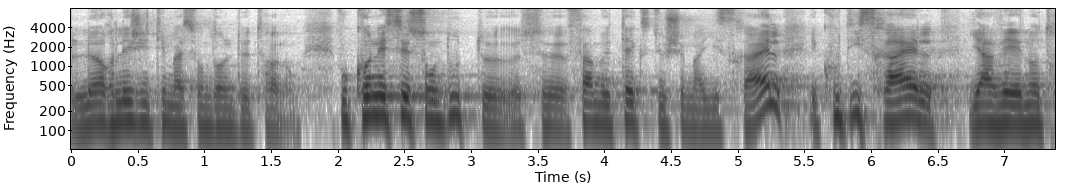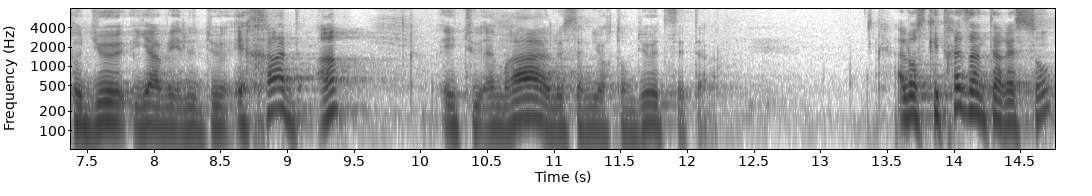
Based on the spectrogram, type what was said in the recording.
leur légitimation dans le Deutéronome. Vous connaissez sans doute ce fameux texte du chemin Israël. Écoute, Israël, il y avait notre Dieu, il y avait le Dieu Echad, hein, et tu aimeras le Seigneur ton Dieu, etc. Alors ce qui est très intéressant,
